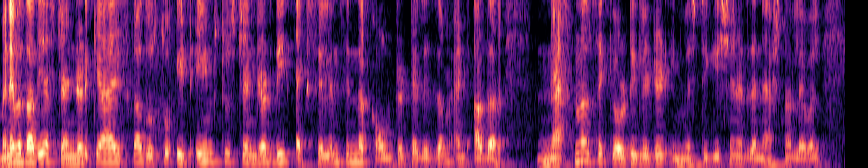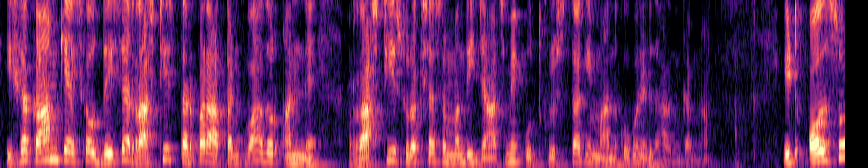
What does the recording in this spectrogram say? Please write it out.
मैंने बता दिया स्टैंडर्ड क्या है इसका। दोस्तों it aims to standard the excellence in the counter terrorism and other national security related investigation at the national level इसका काम क्या है? इसका उद्देश्य राष्ट्रीय स्तर पर आतंकवाद और अन्य राष्ट्रीय सुरक्षा संबंधी जाँच में उत्कृष्टता के मानकों को निर्धारण करना। It also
